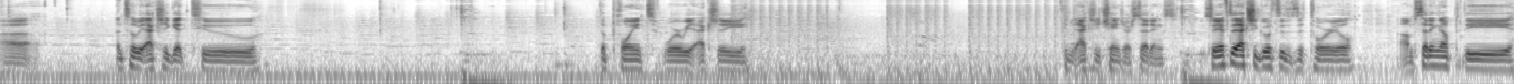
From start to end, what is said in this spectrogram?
uh, until we actually get to the point where we actually can actually change our settings. So you have to actually go through the tutorial. Um, setting up the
